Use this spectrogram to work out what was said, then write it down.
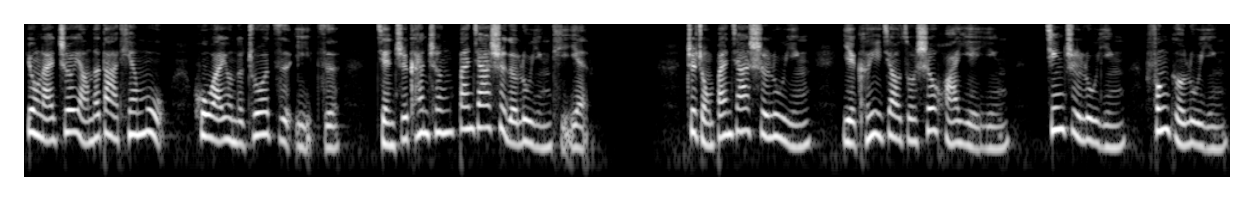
用来遮阳的大天幕、户外用的桌子、椅子，简直堪称搬家式的露营体验。这种搬家式露营也可以叫做奢华野营、精致露营、风格露营。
